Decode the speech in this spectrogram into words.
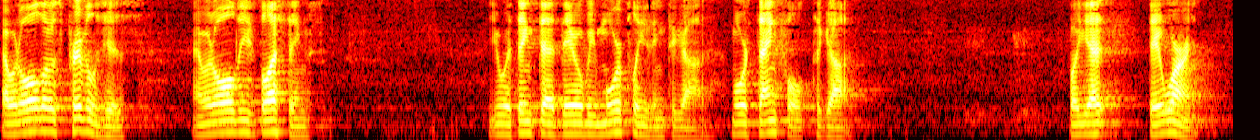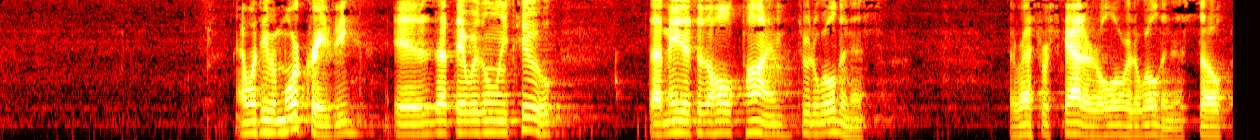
that with all those privileges and with all these blessings, you would think that they will be more pleasing to God, more thankful to God. But yet, they weren't. And what's even more crazy is that there was only two that made it to the whole time through the wilderness. The rest were scattered all over the wilderness. So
